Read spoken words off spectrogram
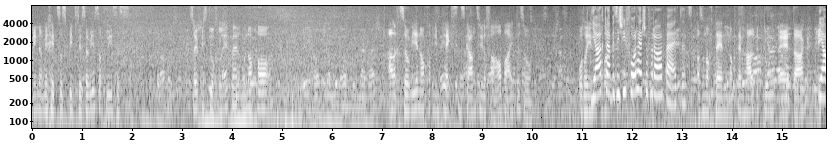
erinnert mich jetzt so ein bisschen so wie so ein kleines, so etwas durchleben und nachher eigentlich so wie nachher im Text das Ganze wieder verarbeiten so. Oder in, Ja, ich glaube, es ist wie vorher schon verarbeitet. Also nach dem, nach dem halben tu äh, Tag liegen. Ja.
